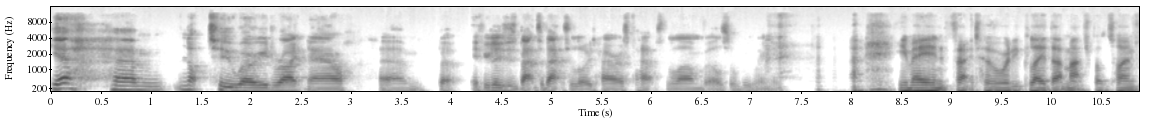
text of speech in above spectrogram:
yeah, um, not too worried right now. Um, but if he loses back to back to Lloyd Harris, perhaps the alarm bells will be ringing. he may, in fact, have already played that match by the time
